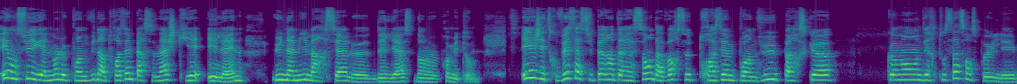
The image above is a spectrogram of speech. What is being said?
et on suit également le point de vue d'un troisième personnage qui est Hélène, une amie martiale d'Elias dans le premier tome. Et j'ai trouvé ça super intéressant d'avoir ce troisième point de vue parce que, comment dire tout ça sans spoiler?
